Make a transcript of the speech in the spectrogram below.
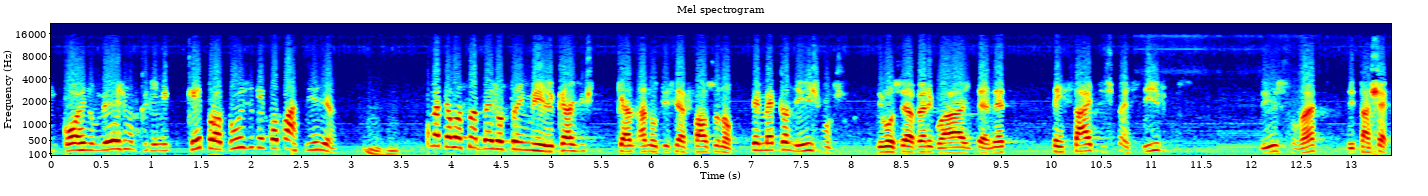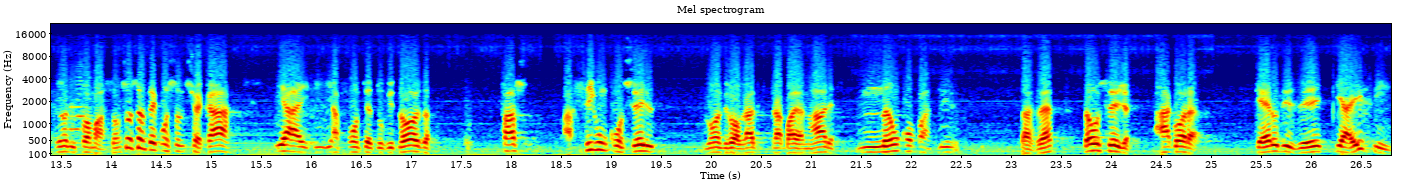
incorre no mesmo crime quem produz e quem compartilha. Uhum. Como é que eu vou saber, doutor Emílio, que a, que a notícia é falsa ou não? Tem mecanismos de você averiguar, a internet tem sites específicos disso, né? De estar tá checando informação. Se você não tem condição de checar e a, e a fonte é duvidosa, faço, siga um conselho, de um advogado que trabalha na área, não compartilha. Tá certo? Então, ou seja, agora, quero dizer que aí sim,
